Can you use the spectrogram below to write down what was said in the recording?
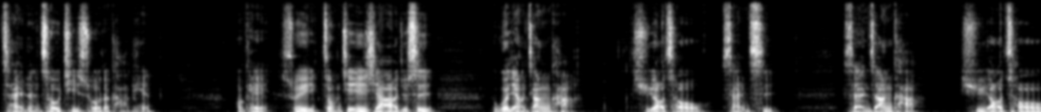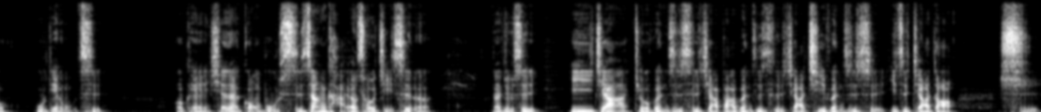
才能凑齐所有的卡片，OK。所以总结一下，就是如果两张卡需要抽三次，三张卡需要抽五点五次，OK。现在公布十张卡要抽几次呢？那就是一加九分之十加八分之十加七分之十，一直加到十，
